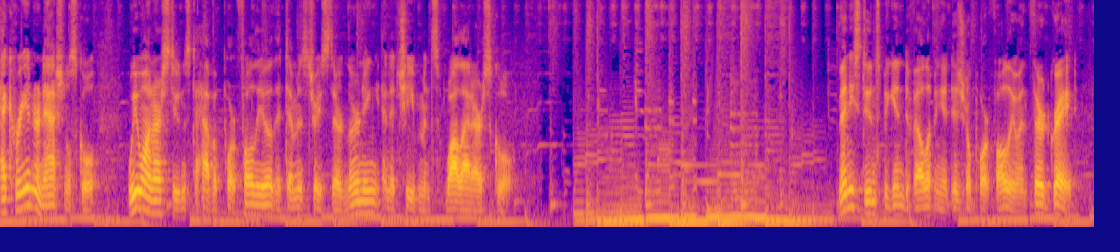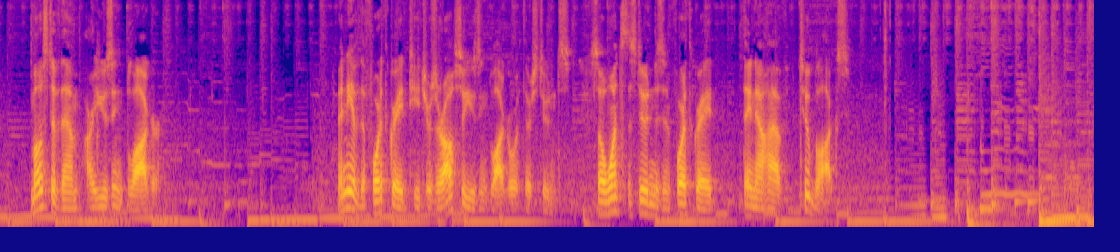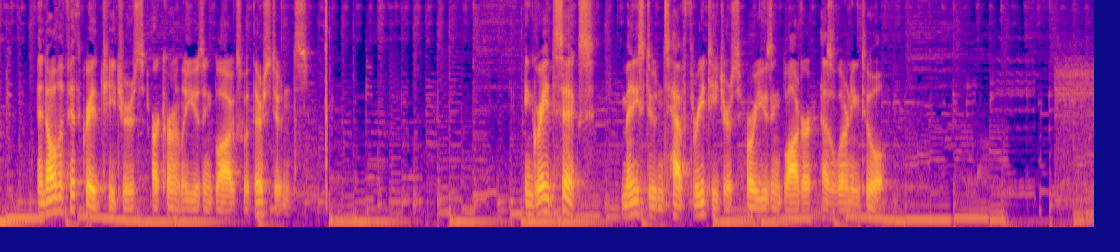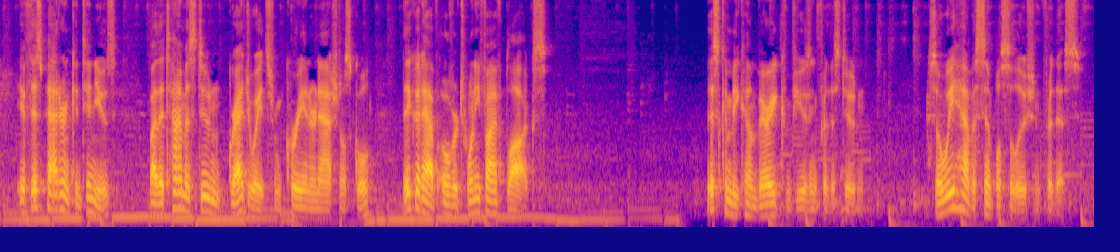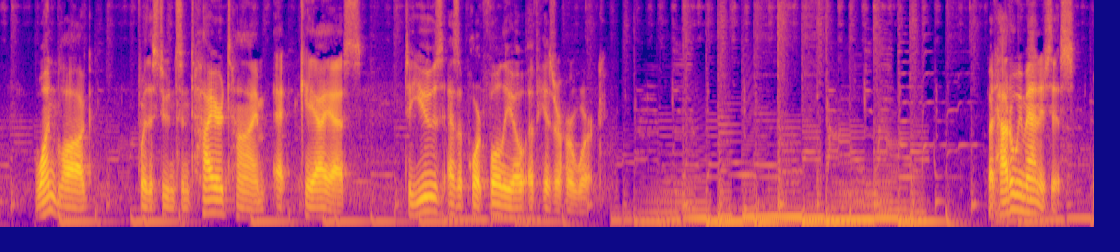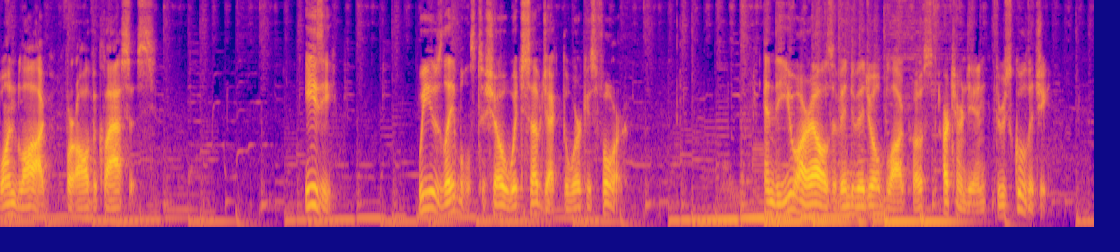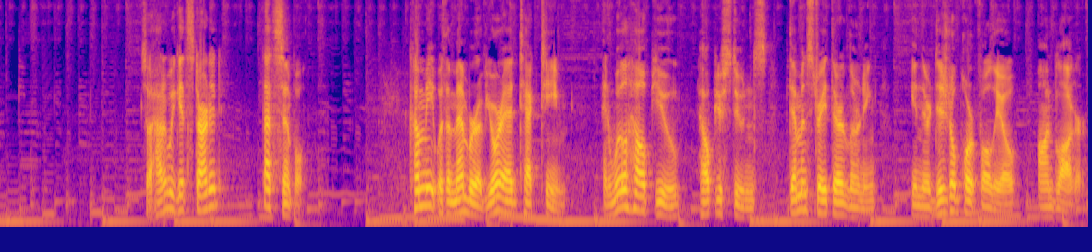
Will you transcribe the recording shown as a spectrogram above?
At Korea International School, we want our students to have a portfolio that demonstrates their learning and achievements while at our school. Many students begin developing a digital portfolio in third grade. Most of them are using Blogger. Many of the fourth grade teachers are also using Blogger with their students. So once the student is in fourth grade, they now have two blogs. And all the fifth grade teachers are currently using blogs with their students. In grade 6, many students have three teachers who are using Blogger as a learning tool. If this pattern continues, by the time a student graduates from Korea International School, they could have over 25 blogs. This can become very confusing for the student. So we have a simple solution for this. One blog for the student's entire time at KIS to use as a portfolio of his or her work. But how do we manage this? One blog for all the classes. Easy. We use labels to show which subject the work is for. And the URLs of individual blog posts are turned in through Schoology. So how do we get started? That's simple. Come meet with a member of your ed tech team and we'll help you help your students demonstrate their learning in their digital portfolio on Blogger.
